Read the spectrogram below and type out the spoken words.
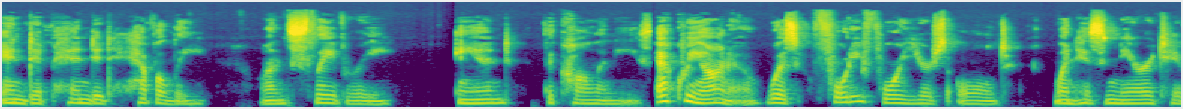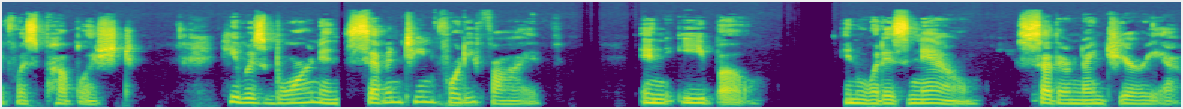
and depended heavily on slavery and the colonies. Equiano was 44 years old when his narrative was published. He was born in 1745 in Ibo, in what is now southern Nigeria.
